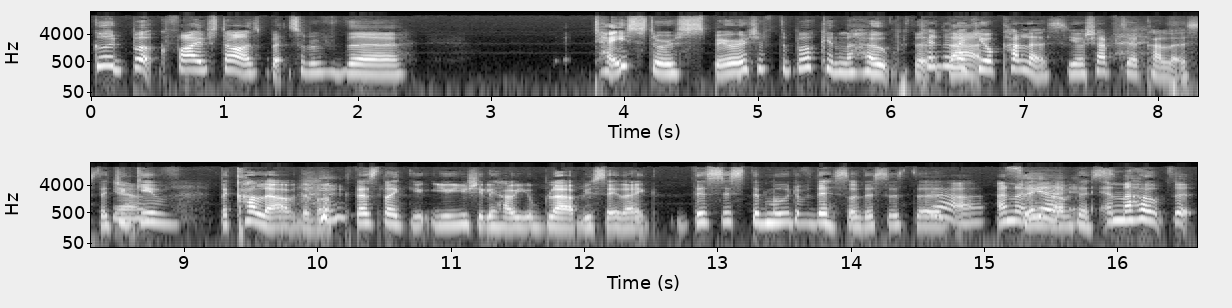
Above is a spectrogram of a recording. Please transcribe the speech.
good book, five stars, but sort of the taste or spirit of the book in the hope that Kind of that like your colors, your chapter colors that Yeah. you give the color of the book. That's like you, you usually how you blurb. You say like, "This is the mood of this," or "This is the yeah, and uh, yeah, of this." in the hope that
